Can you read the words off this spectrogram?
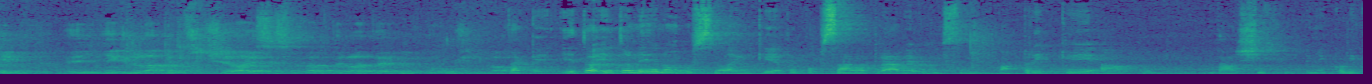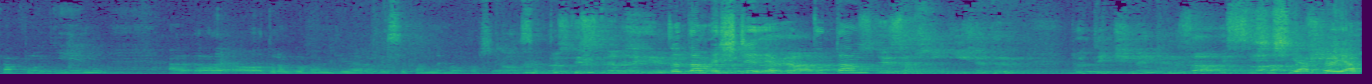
tím někdo na to přišel a jestli se tam tenhle termín používá. Tak je to, je to nejenom u silenky, je to popsáno právě u myslím, papriky a u dalších několika plodin, ale o drogovém dílerovi se tam nehovořilo. No, se prostě strategie to tam ještě, jako to tam... Prostě zařídí, že ten dotyčný, ten závislý... Ježiš, Jardo, já,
